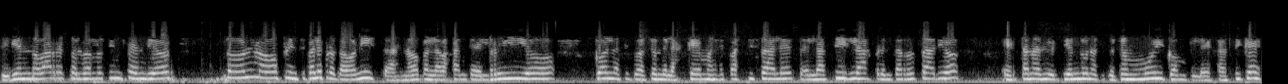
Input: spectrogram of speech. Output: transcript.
si bien no va a resolver los incendios, son los principales protagonistas, ¿no? Con la bajante del río, con la situación de las quemas de pastizales en las islas frente a Rosario, están advirtiendo una situación muy compleja. Así que,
